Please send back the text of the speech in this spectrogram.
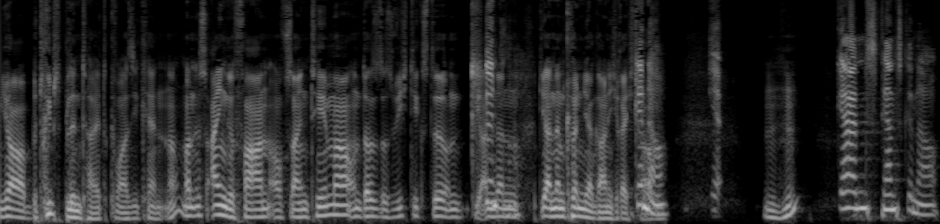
ja Betriebsblindheit quasi kennt. Ne? Man ist eingefahren auf sein Thema und das ist das Wichtigste und die genau. anderen, die anderen können ja gar nicht recht genau. haben. Genau. Ja. Mhm. Ganz, ganz genau.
